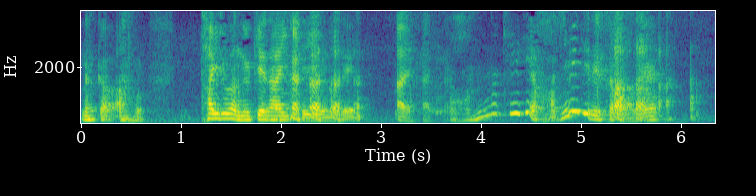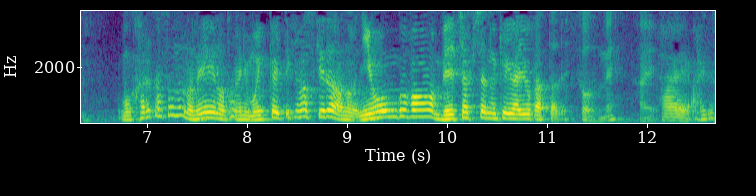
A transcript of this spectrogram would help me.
なんかあの、タイルが抜けないっていうので、はいはいはい。あんな経験初めてでしたからね。もうカルカソンヌの名誉のためにもう一回言ってきますけど、あの、日本語版はめちゃくちゃ抜けが良かったです。そうですね。はい。はい。あれで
